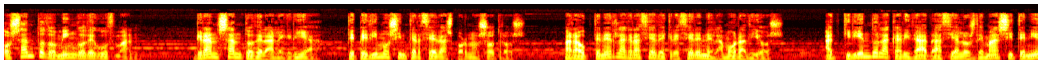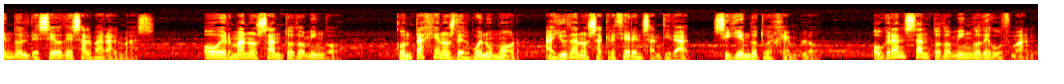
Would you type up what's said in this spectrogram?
Oh Santo Domingo de Guzmán, Gran Santo de la Alegría, te pedimos intercedas por nosotros, para obtener la gracia de crecer en el amor a Dios, adquiriendo la caridad hacia los demás y teniendo el deseo de salvar almas. Oh hermano Santo Domingo, contágianos del buen humor, ayúdanos a crecer en santidad, siguiendo tu ejemplo. Oh Gran Santo Domingo de Guzmán,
